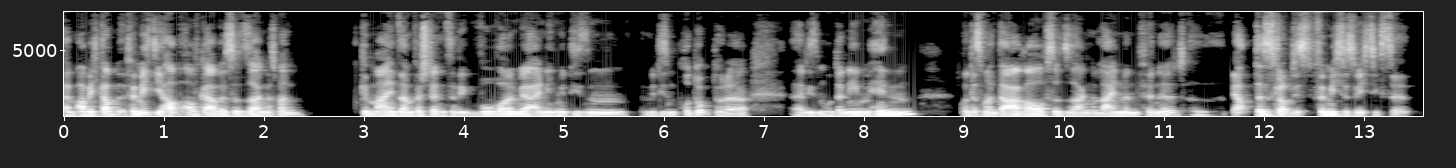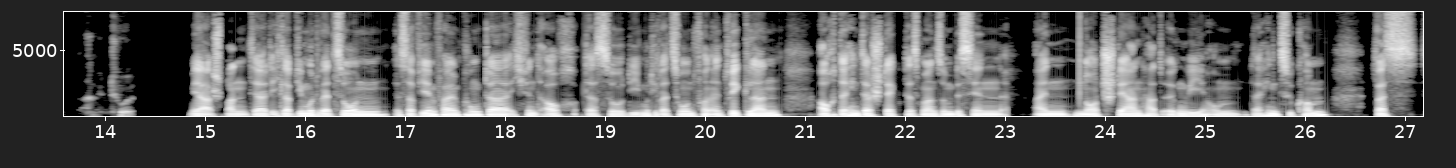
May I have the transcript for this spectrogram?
ähm, aber ich glaube, für mich die Hauptaufgabe ist sozusagen, dass man gemeinsam Verständnis hat, wo wollen wir eigentlich mit diesem, mit diesem Produkt oder äh, diesem Unternehmen hin und dass man darauf sozusagen Alignment findet. Ja, das ist, glaube ich, das, für mich das Wichtigste. Ja, spannend. Ja, ich glaube, die Motivation ist auf jeden Fall ein Punkt da. Ich finde auch, dass so die Motivation von Entwicklern auch dahinter steckt, dass man so ein bisschen einen Nordstern hat irgendwie, um dahin zu kommen. Was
